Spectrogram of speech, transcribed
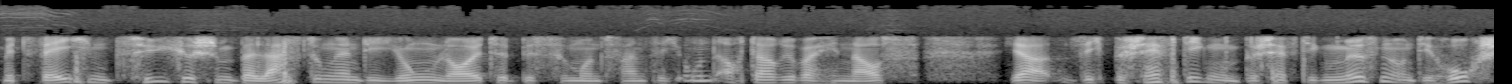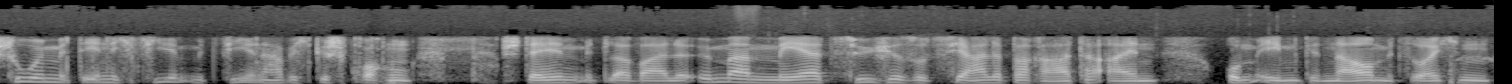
mit welchen psychischen Belastungen die jungen Leute bis 25 und auch darüber hinaus ja, sich beschäftigen und beschäftigen müssen. Und die Hochschulen, mit denen ich viel, mit vielen habe ich gesprochen, stellen mittlerweile immer mehr psychosoziale Berater ein, um eben genau mit solchen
